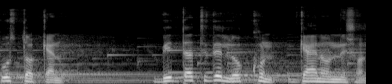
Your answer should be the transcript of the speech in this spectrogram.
পুস্তক কেন? বিদ্যার্থীদের লক্ষণ জ্ঞান অন্বেষণ।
